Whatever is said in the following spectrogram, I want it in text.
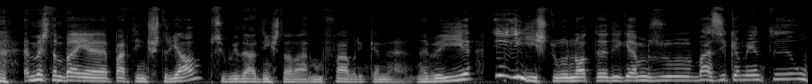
Mas também a parte industrial, possibilidade de instalar uma fábrica na, na Bahia. E isto nota, digamos, basicamente o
